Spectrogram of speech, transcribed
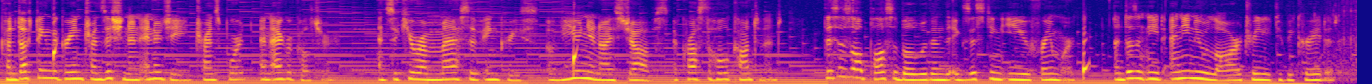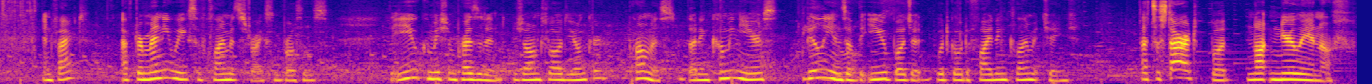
conducting the green transition in energy, transport, and agriculture, and secure a massive increase of unionised jobs across the whole continent. This is all possible within the existing EU framework, and doesn't need any new law or treaty to be created. In fact, after many weeks of climate strikes in Brussels, the EU Commission President Jean-Claude Juncker promised that in coming years, billions of the EU budget would go to fighting climate change. That's a start, but not nearly enough.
